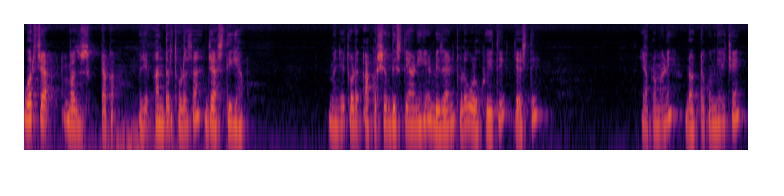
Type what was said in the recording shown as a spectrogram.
वरच्या बाजूस टाका. म्हणजे अंतर थोडंसं जास्ती घ्या. म्हणजे थोडं आकर्षक दिसते आणि हे डिझाईन थोडं ओळखू येते जास्ती. याप्रमाणे डॉट टाकून घ्यायचे.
